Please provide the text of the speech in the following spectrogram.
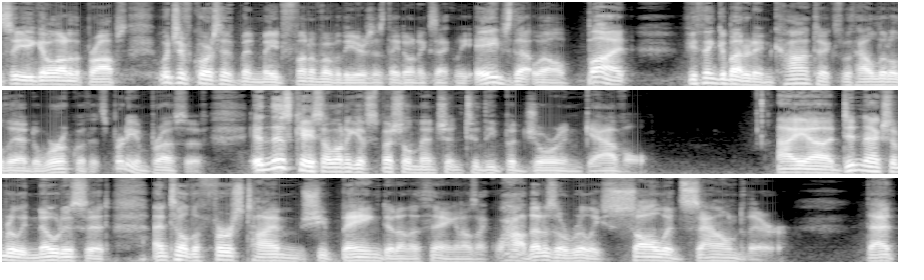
so you get a lot of the props, which of course have been made fun of over the years as they don't exactly age that well, but if you think about it in context with how little they had to work with, it's pretty impressive. In this case, I want to give special mention to the Bajoran gavel. I uh, didn't actually really notice it until the first time she banged it on the thing, and I was like, "Wow, that is a really solid sound there." That,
